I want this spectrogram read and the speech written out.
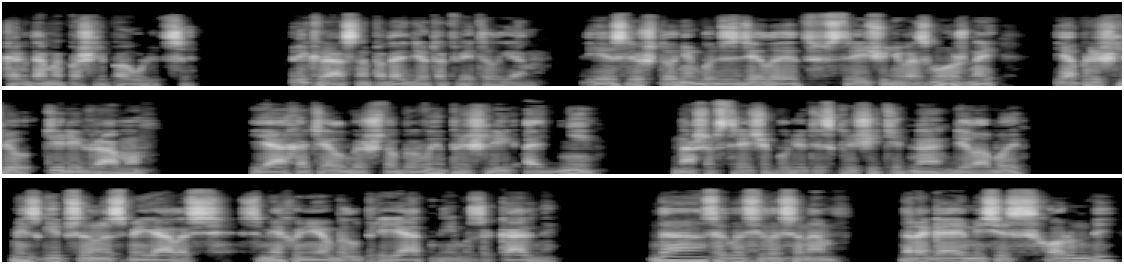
когда мы пошли по улице. — Прекрасно подойдет, — ответил я. — Если что-нибудь сделает встречу невозможной, я пришлю телеграмму. Я хотел бы, чтобы вы пришли одни. Наша встреча будет исключительно деловой. Мисс Гибсон рассмеялась. Смех у нее был приятный и музыкальный. «Да», — согласилась она, — «дорогая миссис Хорнби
